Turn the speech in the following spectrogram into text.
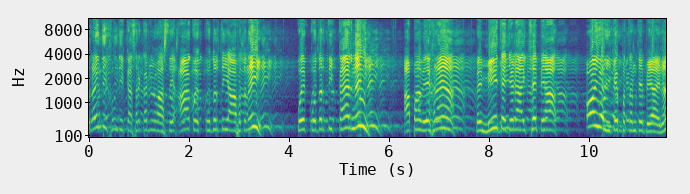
ਰਹਿੰਦੀ ਖੁੰਦੀ ਕਸਰ ਕੱਢਣ ਵਾਸਤੇ ਆ ਕੋਈ ਕੁਦਰਤੀ ਆਫਤ ਨਹੀਂ, ਕੋਈ ਕੁਦਰਤੀ ਕਹਿਰ ਨਹੀਂ। ਆਪਾਂ ਵੇਖ ਰਹੇ ਆ ਵੀ ਮੀਂਹ ਤੇ ਜਿਹੜਾ ਇੱਥੇ ਪਿਆ, ਉਹ ਹੀ ਹਰੀਕੇ ਪਤਨ ਤੇ ਪਿਆ ਹੈ ਨਾ,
